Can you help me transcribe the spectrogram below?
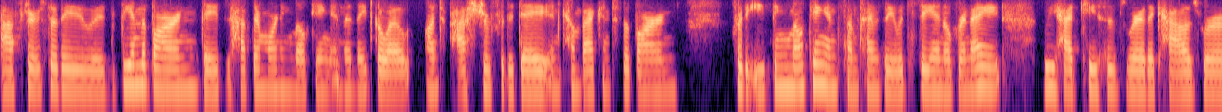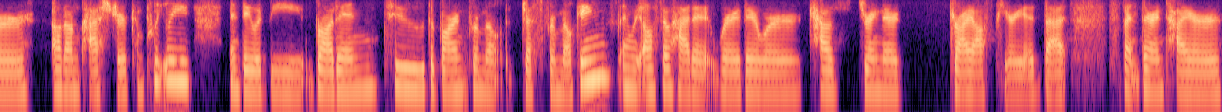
after so they would be in the barn they'd have their morning milking and then they'd go out onto pasture for the day and come back into the barn for the evening milking and sometimes they would stay in overnight. We had cases where the cows were out on pasture completely and they would be brought in to the barn for milk just for milkings and we also had it where there were cows during their dry off period that spent their entire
